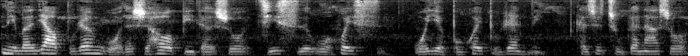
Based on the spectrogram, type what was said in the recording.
你们要不认我的时候，彼得说：“即使我会死，我也不会不认你。”可是主跟他说：“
